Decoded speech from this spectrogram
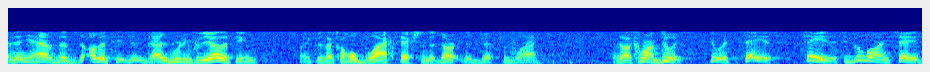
And then you have the, the other team, the guys rooting for the other team. Like there's like a whole black section, the dark, they're dressed in black. And they're like, come on, do it, do it, say it, say it. It's a good line, say it.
